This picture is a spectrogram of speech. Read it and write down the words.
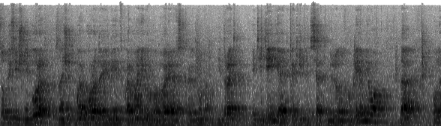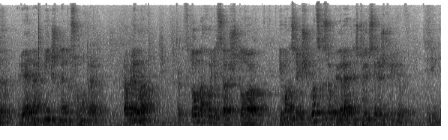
100-тысячный город, значит, мэр города имеет в кармане, грубо говоря, ну, там, не тратит эти деньги, а это какие-то десятки миллионов рублей у него, да, он их реально меньше на эту сумму тратит. Проблема в том находится, что ему на следующий год с высокой вероятностью их срежет регион, эти деньги.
